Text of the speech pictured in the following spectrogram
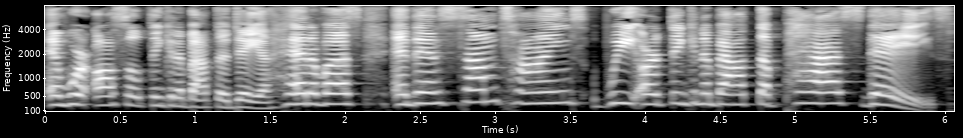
and we're also thinking about the day ahead of us. And then sometimes we are thinking about the past days.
